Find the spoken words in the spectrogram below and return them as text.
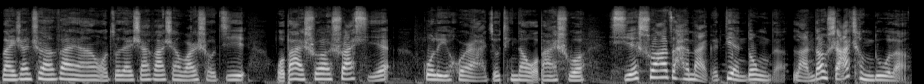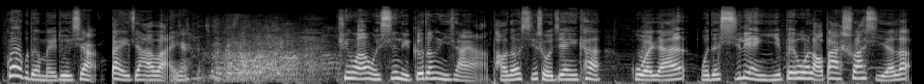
晚上吃完饭呀，我坐在沙发上玩手机，我爸说要刷鞋。过了一会儿啊，就听到我爸说：“鞋刷子还买个电动的，懒到啥程度了？怪不得没对象，败家玩意儿。”听完我心里咯噔一下呀，跑到洗手间一看，果然我的洗脸仪被我老爸刷鞋了。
